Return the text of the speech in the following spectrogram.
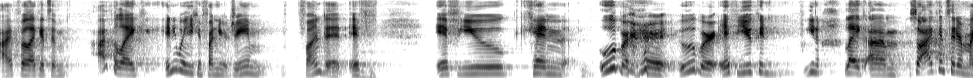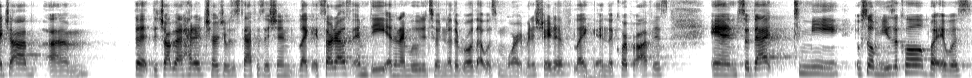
I feel like it's a. I feel like any way you can fund your dream, fund it. If mm-hmm. if you can Uber, Uber. If you could, you know, like um. So I consider my job um. The, the job that I had at church, it was a staff position. Like it started out as MD, and then I moved into another role that was more administrative, like mm-hmm. in the corporate office. And so that to me, it was still musical, but it was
